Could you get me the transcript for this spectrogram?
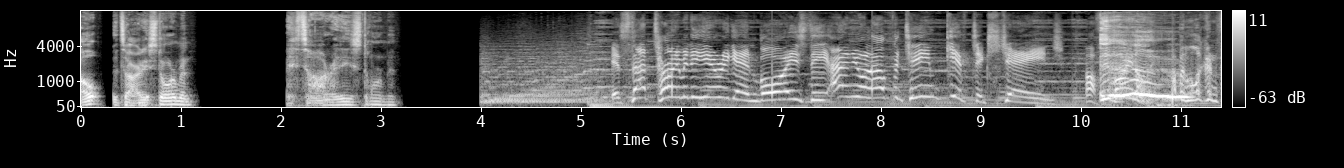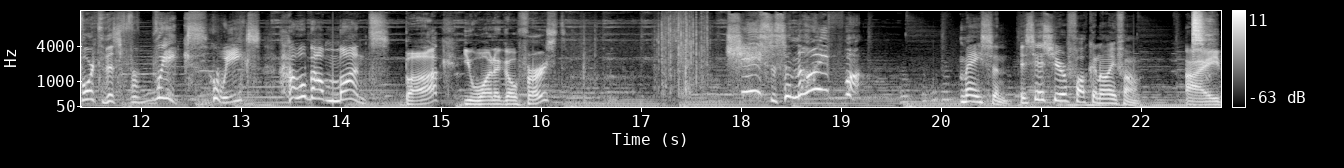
Oh, it's already storming. It's already storming. It's that time of the year again, boys. The annual Alpha Team gift exchange. Oh, finally! I've been looking forward to this for weeks. Weeks? How about months? Buck, you want to go first? Jesus, an iPhone. Mason, is this your fucking iPhone? I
